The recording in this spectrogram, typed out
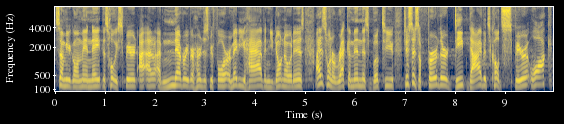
Some of you are going, man, Nate, this Holy Spirit, I, have never even heard this before, or maybe you have and you don't know what it is. I just want to recommend this book to you just as a further deep dive. It's called Spirit Walk.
